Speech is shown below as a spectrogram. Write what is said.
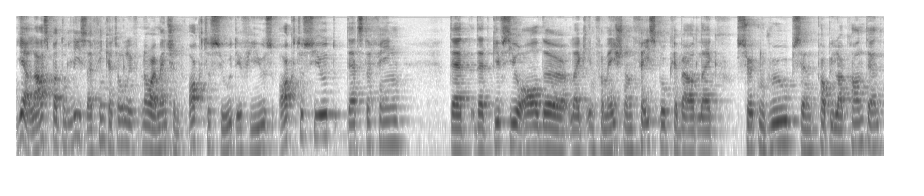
yeah, last but not least, I think I totally no, I mentioned Octosuite. If you use Octosuite, that's the thing that that gives you all the like information on Facebook about like certain groups and popular content.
